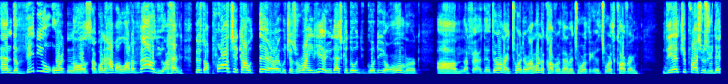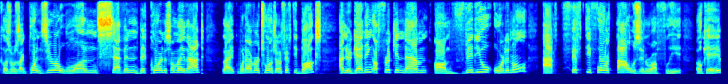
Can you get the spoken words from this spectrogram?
And the video ordinals are going to have a lot of value. And there's a project out there, which is right here. You guys could go, go do your homework. Um, they're on my Twitter. I'm going to cover them. It's worth, it's worth covering. The entry price was ridiculous. It was like 0.017 Bitcoin or something like that like whatever, 250 bucks, and you're getting a freaking damn um video ordinal at 54,000 roughly, okay?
